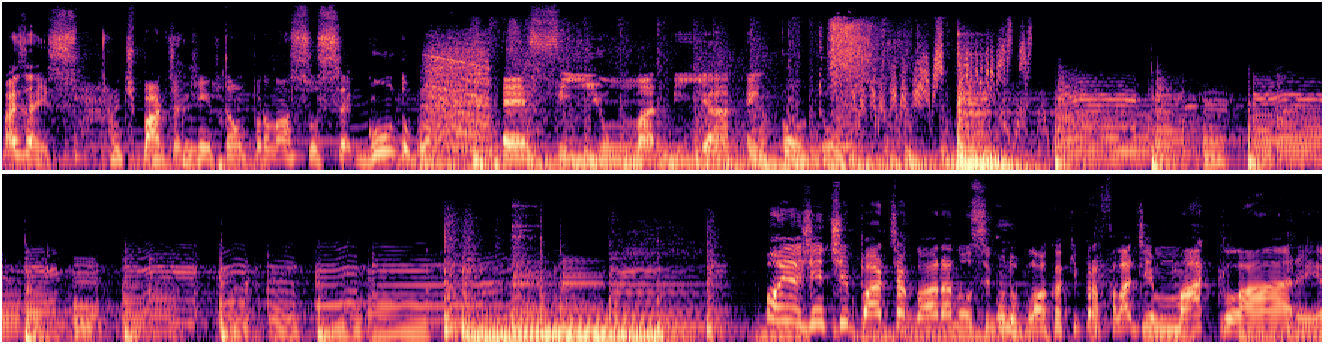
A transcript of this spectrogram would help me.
Mas é isso. A gente parte Perfeito. aqui então para o nosso segundo bloco. F1 Mania em ponto. Gente parte agora no segundo bloco aqui para falar de McLaren.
